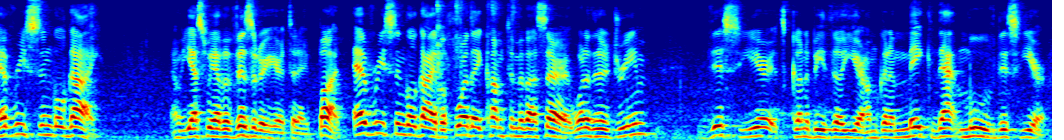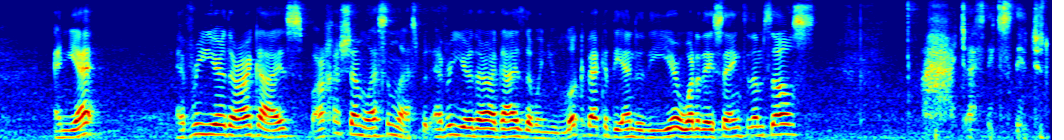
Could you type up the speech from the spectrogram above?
Every single guy, and yes, we have a visitor here today, but every single guy, before they come to Mevaseret, what is their dream? This year, it's going to be the year. I'm going to make that move this year. And yet, every year there are guys, Baruch Hashem, less and less, but every year there are guys that when you look back at the end of the year, what are they saying to themselves? Ah, just, it just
